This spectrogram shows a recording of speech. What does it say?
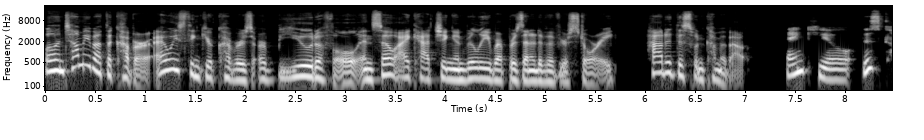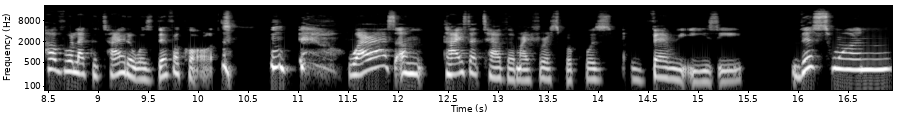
Well, and tell me about the cover. I always think your covers are beautiful and so eye catching and really representative of your story. How did this one come about? Thank you. This cover, like the title, was difficult. Whereas um Ties That Tether, my first book, was very easy. This one,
